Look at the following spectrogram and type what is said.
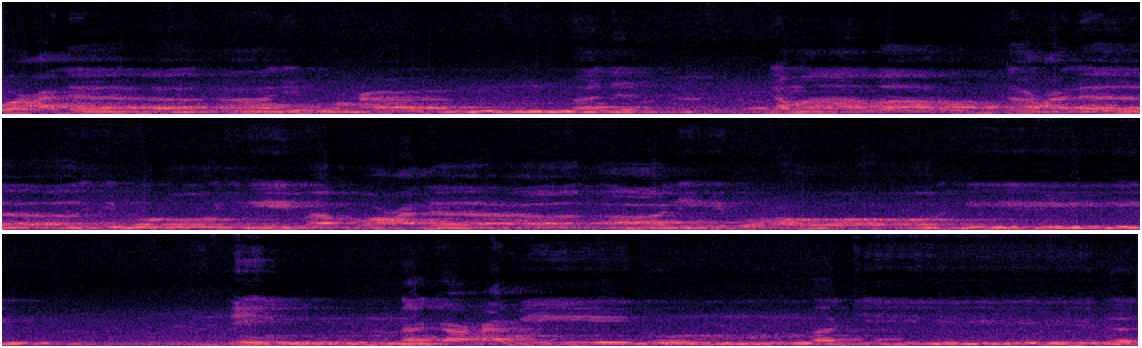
وعلى آل محمد كما باركت على إبراهيم وعلى آل إبراهيم. إنك حميد مجيد.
